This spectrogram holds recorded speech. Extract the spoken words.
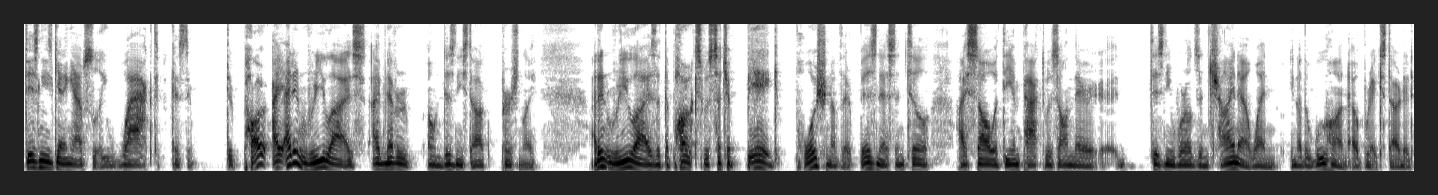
Disney's getting absolutely whacked because they're they're part. I, I didn't realize I've never owned Disney stock personally. I didn't realize that the parks was such a big portion of their business until I saw what the impact was on their uh, Disney Worlds in China when, you know, the Wuhan outbreak started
